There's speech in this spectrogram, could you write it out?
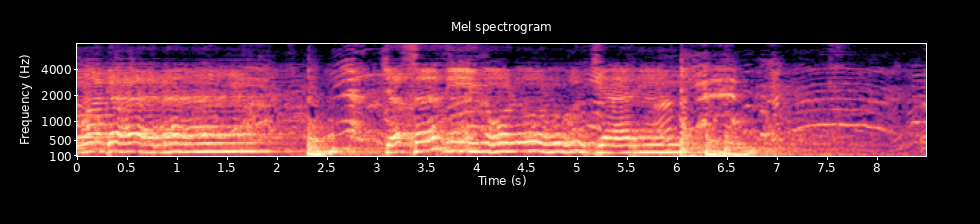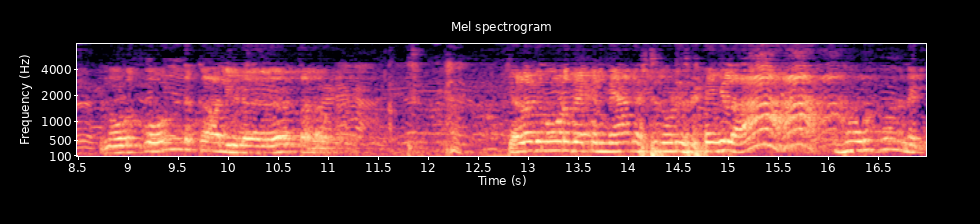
ಮಗನ ಕೆಸರಿ ನೋಡು ಜಾರಿ ನೋಡ್ಕೊಂಡು ಕಾಲಿಡ ತಲ ಕೆಳಗೆ ನೋಡ್ಬೇಕಂದ್ ಮ್ಯಾಗ ಅಷ್ಟು ನೋಡಿದ್ರೆ ಹೆಂಗಿಲ್ಲ ನೋಡ್ಕೊಂಡು ನಡಿ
